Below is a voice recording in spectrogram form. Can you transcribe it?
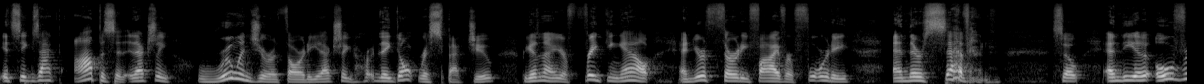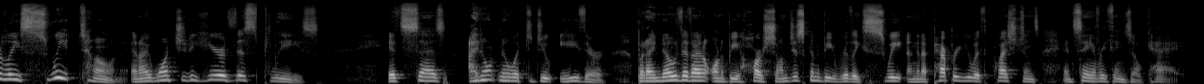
It's the exact opposite. It actually ruins your authority. It actually they don't respect you because now you're freaking out and you're 35 or 40 and they're 7. So, and the uh, overly sweet tone, and I want you to hear this please. It says, I don't know what to do either, but I know that I don't want to be harsh, so I'm just going to be really sweet. I'm going to pepper you with questions and say everything's okay.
